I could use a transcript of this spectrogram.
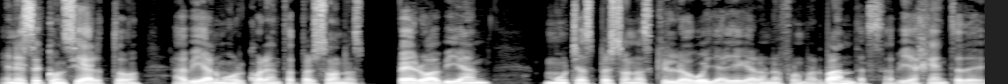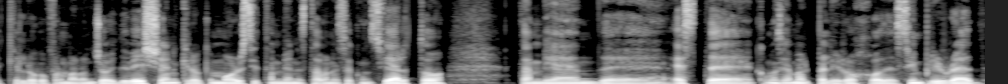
en ese concierto había a lo mejor 40 personas, pero habían muchas personas que luego ya llegaron a formar bandas. Había gente de, que luego formaron Joy Division, creo que Morrissey también estaba en ese concierto. También de este, ¿cómo se llama? El pelirrojo de Simply Red,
